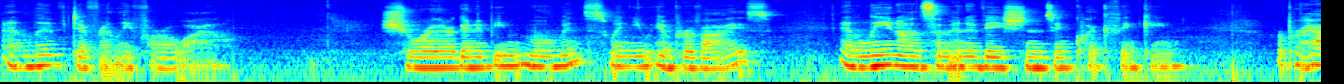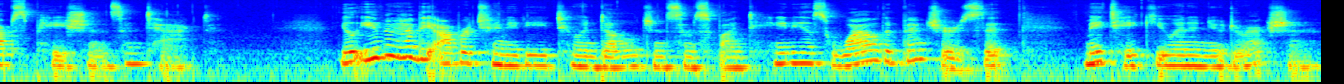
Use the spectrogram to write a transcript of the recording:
and live differently for a while. Sure, there are going to be moments when you improvise and lean on some innovations and quick thinking, or perhaps patience and tact. You'll even have the opportunity to indulge in some spontaneous wild adventures that may take you in a new direction.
